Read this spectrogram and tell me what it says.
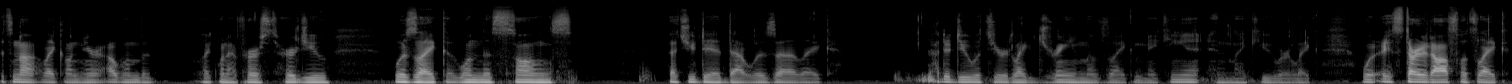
it's not like on your album, but like when I first heard you, was like one of the songs that you did that was uh, like had to do with your like dream of like making it and like you were like it started off with like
